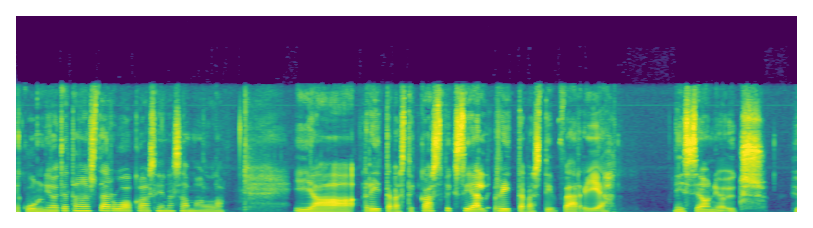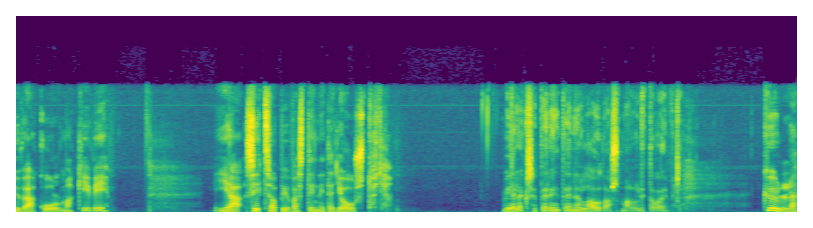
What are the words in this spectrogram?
ja kunnioitetaan sitä ruokaa siinä samalla. Ja riittävästi kasviksia, riittävästi väriä, niin se on jo yksi hyvä kulmakivi. Ja sitten sopivasti niitä joustoja. Vieläkö se perinteinen lautasmalli toimii? Kyllä,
